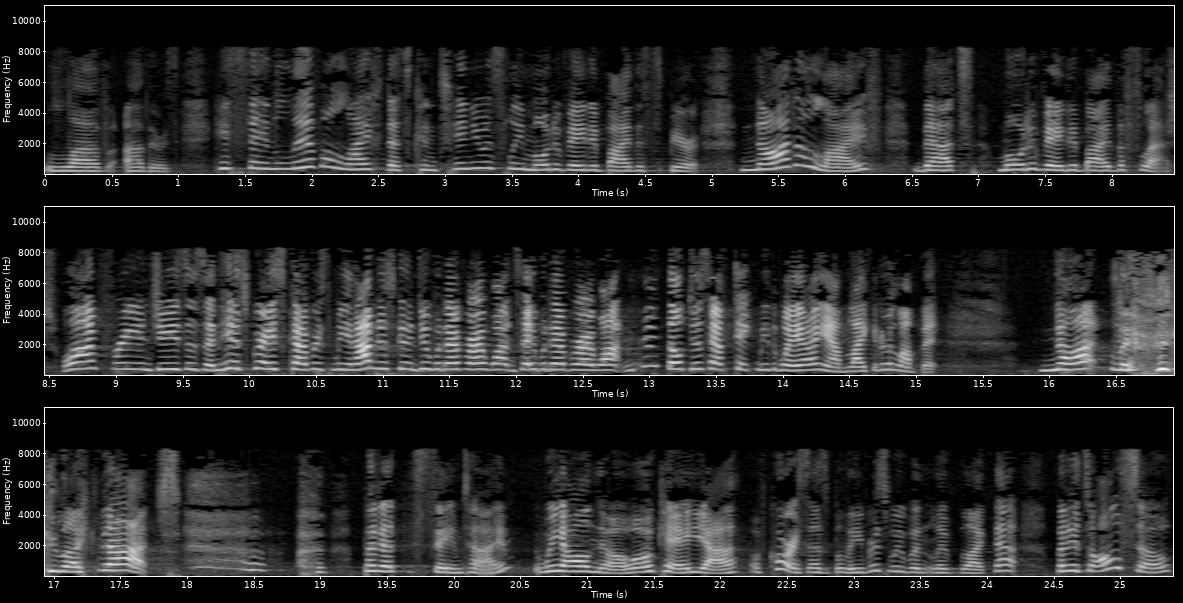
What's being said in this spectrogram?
love others. He's saying live a life that's continuously motivated by the Spirit, not a life that's motivated by the flesh. Well, I'm free in Jesus and His grace covers me and I'm just going to do whatever I want and say whatever I want and they'll just have to take me the way I am, like it or lump it. Not living like that. but at the same time, we all know, okay, yeah, of course, as believers, we wouldn't live like that. But it's also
